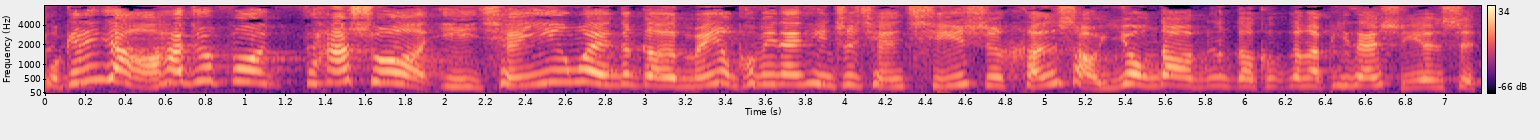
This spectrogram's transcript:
我跟你讲哦，他就说他说以。前因为那个没有 COVID-19 之前，其实很少用到那个那个 P 三实验室。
